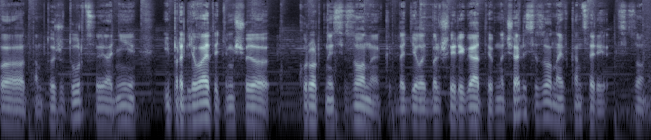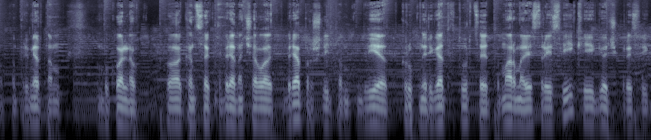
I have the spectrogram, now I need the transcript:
там той же Турции, они и продлевают этим еще курортные сезоны, когда делают большие регаты в начале сезона и в конце сезона. Например, там буквально в конце октября, начало октября прошли там две крупные регаты в Турции. Это Мармарис Рейсвик и Гёчик Рейсвик,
